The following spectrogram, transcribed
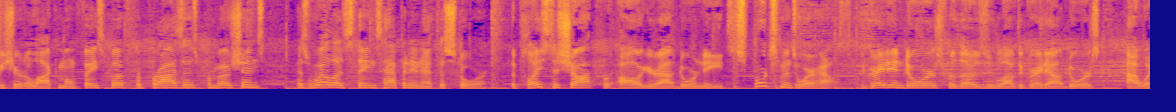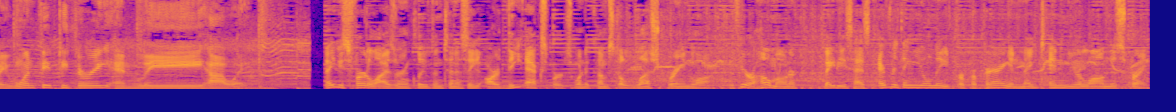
Be sure to like them on Facebook for prizes, promotions, as well as things happening at the store. The place to shop for all your outdoor needs. Sportsman's Warehouse, the great indoors for those who love the great outdoors. Highway 153 and Lee Highway. Beatty's Fertilizer in Cleveland, Tennessee are the experts when it comes to lush green lawn. If you're a homeowner, Beatty's has everything you'll need for preparing and maintaining your lawn this spring.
